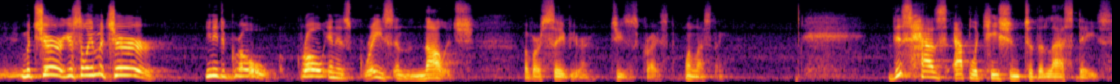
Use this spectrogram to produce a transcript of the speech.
Mature. You're so immature. You need to grow. Grow in His grace and the knowledge of our Savior, Jesus Christ. One last thing. This has application to the last days.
